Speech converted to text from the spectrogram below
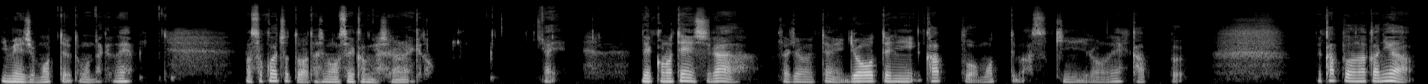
イメージを持ってると思うんだけどね。まあ、そこはちょっと私も正確には知らないけど。はい。で、この天使が、先ほど言ったように、両手にカップを持ってます。金色のね、カップ。でカップの中には、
